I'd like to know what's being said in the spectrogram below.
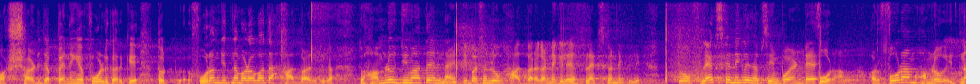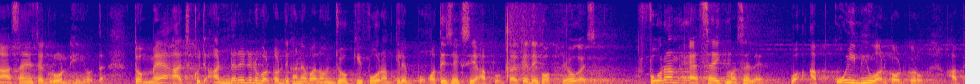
और शर्ट जब पहनेंगे फोल्ड करके तो फोरम जितना बड़ा होगा तो हाथ बड़ा दिखेगा। तो हम लोग जिम आते हैं नाइन्टी परसेंट लोग हाथ बड़ा करने के लिए फ्लैक्स करने के लिए। तो फ्लैक्स करने के लिए सबसे इंपॉर्टेंट है फोर आर्म और फोर आर्म हम लोग इतना आसानी से ग्रो नहीं होता तो मैं आज कुछ अंडर वर्कआउट दिखाने वाला हूँ, जो कि फोर आर्म के लिए बहुत ही सेक्सी आप करके देखो। देखो गाइस फोर आर्म ऐसा एक मसल है वो आप कोई भी वर्कआउट करो, आप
